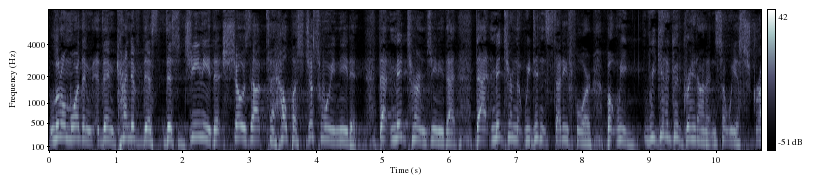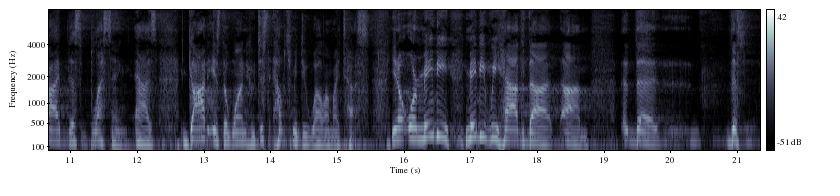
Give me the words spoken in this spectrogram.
little more than, than kind of this, this genie that shows up to help us just when we need it. That midterm genie, that, that midterm that we didn't study for, but we, we get a good grade on it. And so we ascribe this blessing as God is the one who just helps me do well on my tests. You know, or maybe, maybe we have the, um, the, this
